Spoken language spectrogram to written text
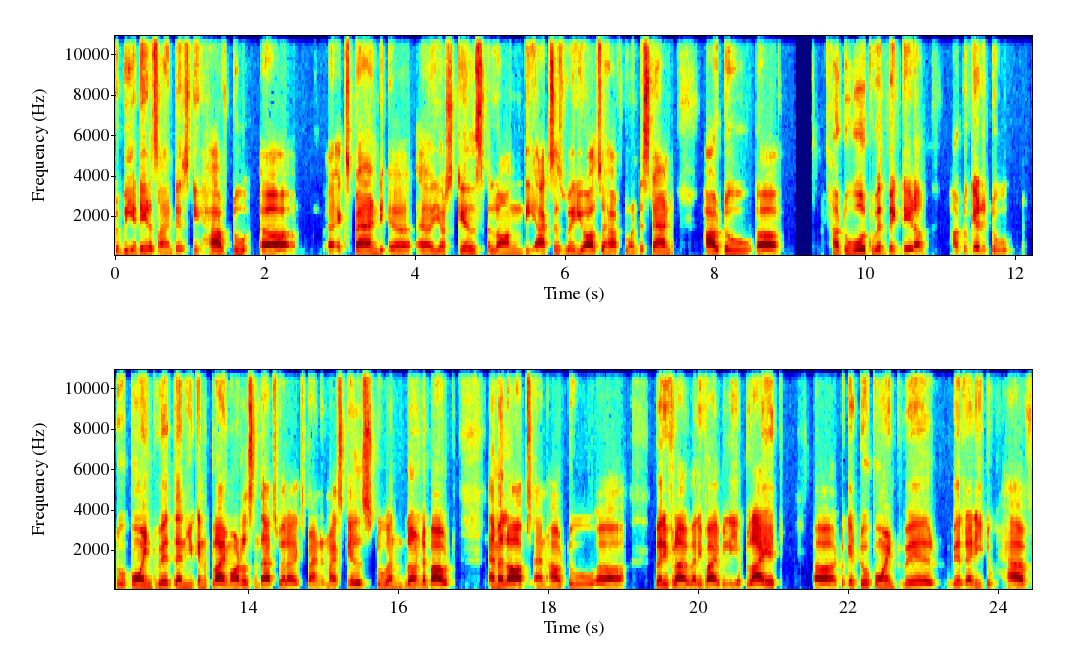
to be a data scientist, you have to uh, expand uh, your skills along the axis where you also have to understand how to how to work with big data, how to get it to to a point where then you can apply models and that's where i expanded my skills to and learned about ml ops and how to uh, verify verifiably apply it uh, to get to a point where we're ready to have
